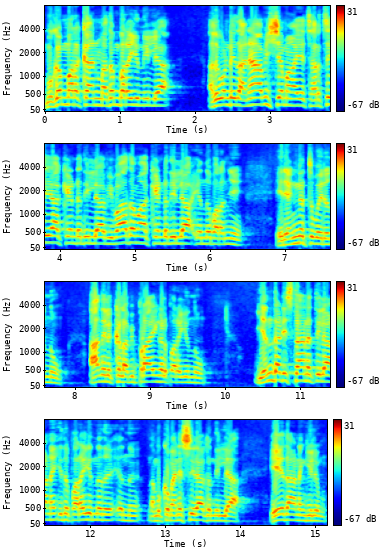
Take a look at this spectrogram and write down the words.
മുഖം മറക്കാൻ മതം പറയുന്നില്ല. അതുകൊണ്ട് ഇത് അനാവശ്യമായ ചർച്ചയാക്കേണ്ടതില്ല വിവാദമാക്കേണ്ടതില്ല എന്ന് പറഞ്ഞ് രംഗത്ത് വരുന്നു. ആ നിലക്കുള്ള അഭിപ്രായങ്ങൾ പറയുന്നു. എന്തടിസ്ഥാനത്തിലാണ് ഇത് പറയുന്നത് എന്ന് നമുക്ക് മനസ്സിലാകുന്നില്ല. ഏതാണെങ്കിലും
